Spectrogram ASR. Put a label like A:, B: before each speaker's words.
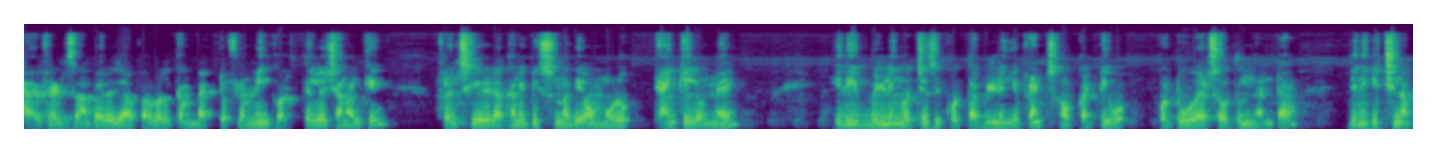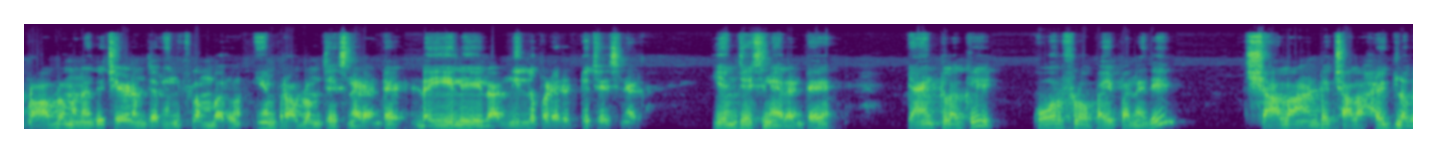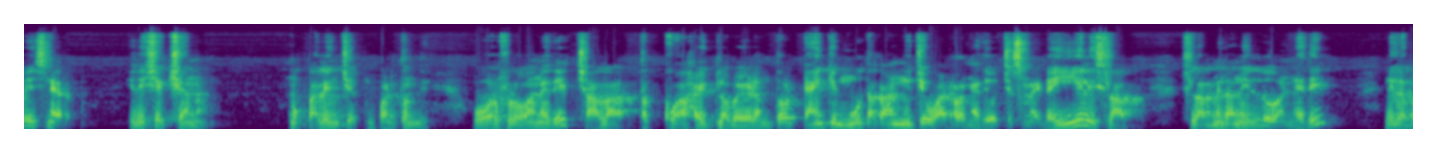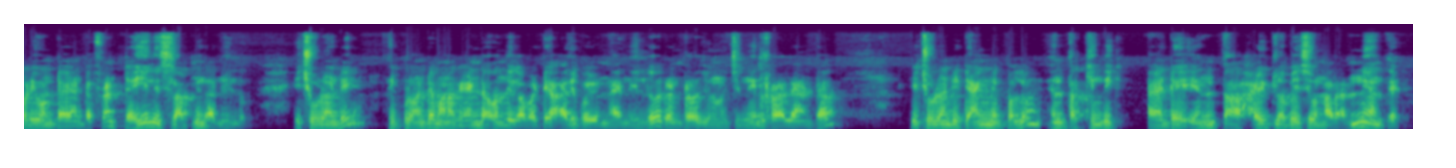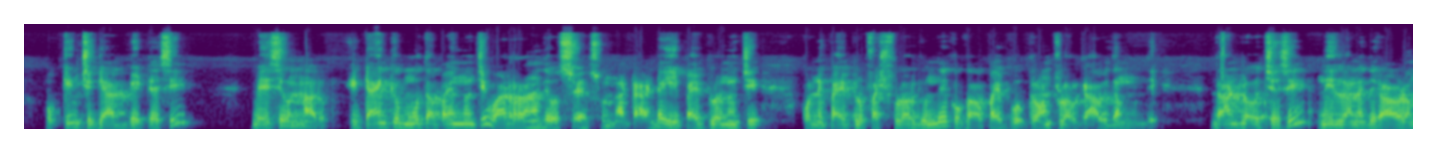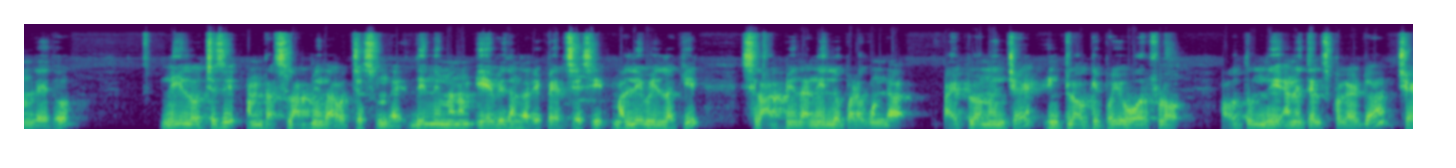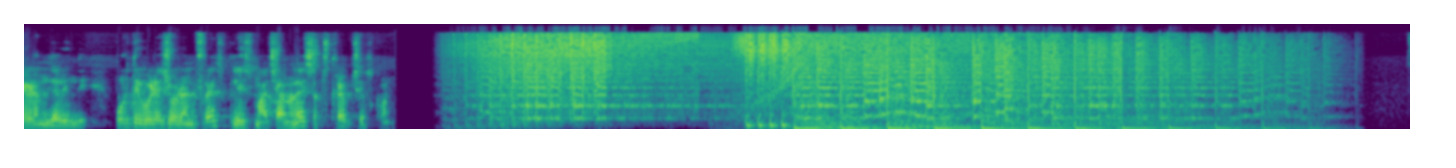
A: Hi friends నా పేరు Jafar. Welcome back to plumbing work Telugu ఛానల్కి ఫ్రెండ్స్ ఇక్కడ కనిపిస్తున్నది ఓ మూడు ట్యాంకీలు ఉన్నాయి. ఇది బిల్డింగ్ వచ్చేసి కొత్త బిల్డింగ్ ఫ్రెండ్స్ ఒకటి ఒక టూ ఇయర్స్ అవుతుందంట. దీనికి చిన్న ప్రాబ్లం అనేది చేయడం జరిగింది ప్లంబరు ఏం ప్రాబ్లం చేసినాడంటే డైలీ ఇలా నీళ్ళు పడేటట్టు చేసినాడు. ఏం చేసినారంటే ట్యాంక్లకి ఓవర్ఫ్లో పైప్ అనేది చాలా అంటే చాలా హైట్లో వేసినారు. ఇది సెక్షన్ ముక్కాలు ఇంచు పడుతుంది. ఓవర్ఫ్లో అనేది చాలా తక్కువ హైట్లో వేయడంతో ట్యాంకి మూత కాడ నుంచి వాటర్ అనేది వచ్చేస్తున్నాయి. డైలీ స్లాబ్ స్లాబ్ మీద నీళ్ళు అనేది నిలబడి ఉంటాయంట ఫ్రెండ్ డైలీ స్లాబ్ మీద నీళ్ళు. ఇది చూడండి ఇప్పుడు అంటే మనకు ఎండ ఉంది కాబట్టి ఆరిపోయి ఉన్నాయి నీళ్ళు. రెండు రోజుల నుంచి నీళ్ళు రాలే అంట. ఇది చూడండి ట్యాంక్ నిప్పలు ఎంత కిందికి అంటే ఎంత హైట్లో వేసి ఉన్నారు. అన్నీ అంతే. ఒక ఇంచు గ్యాప్ పెట్టేసి వేసి ఉన్నారు. ఈ ట్యాంక్ మూత పైన నుంచి వాటర్ అనేది వస్తుందంట. అంటే ఈ పైప్లో నుంచి కొన్ని పైపులు ఫస్ట్ ఫ్లోర్కి ఉంది ఒక పైపు గ్రౌండ్ ఫ్లోర్కి ఆ విధంగా ఉంది. దాంట్లో వచ్చేసి నీళ్ళు అనేది రావడం లేదు. నీళ్ళు వచ్చేసి అంత స్లాబ్ మీద వచ్చేస్తుంది దీన్ని మనం ఏ విధంగా రిపేర్ చేసి మళ్ళీ వీళ్ళకి స్లాబ్ మీద నీళ్ళు పడకుండా పైప్లో నుంచే ఇంట్లోకి పోయి ఓవర్ఫ్లో అవుతుంది అని తెలుసుకోలేక చేయడం జరిగింది. పూర్తి వీడియో చూడండి ఫ్రెండ్స్. ప్లీజ్ మా ఛానల్ని సబ్స్క్రైబ్ చేసుకోండి.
